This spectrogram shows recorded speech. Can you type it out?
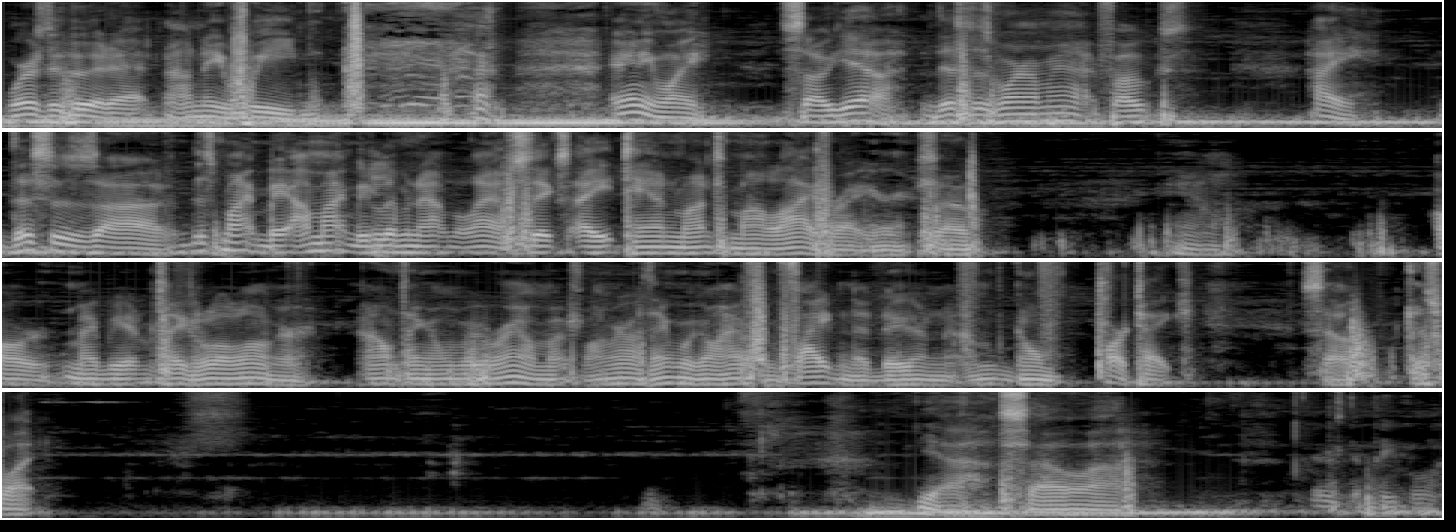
Where's the hood at? I need weed. anyway, so yeah, this is where I'm at, folks. Hey, this is uh, this might be I might be living out the last six, eight, ten months of my life right here. So, you know, or maybe it'll take a little longer. I don't think I'm gonna be around much longer. I think we're gonna have some fighting to do, and I'm gonna partake. So, guess what? Yeah. So, uh, there's the people.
